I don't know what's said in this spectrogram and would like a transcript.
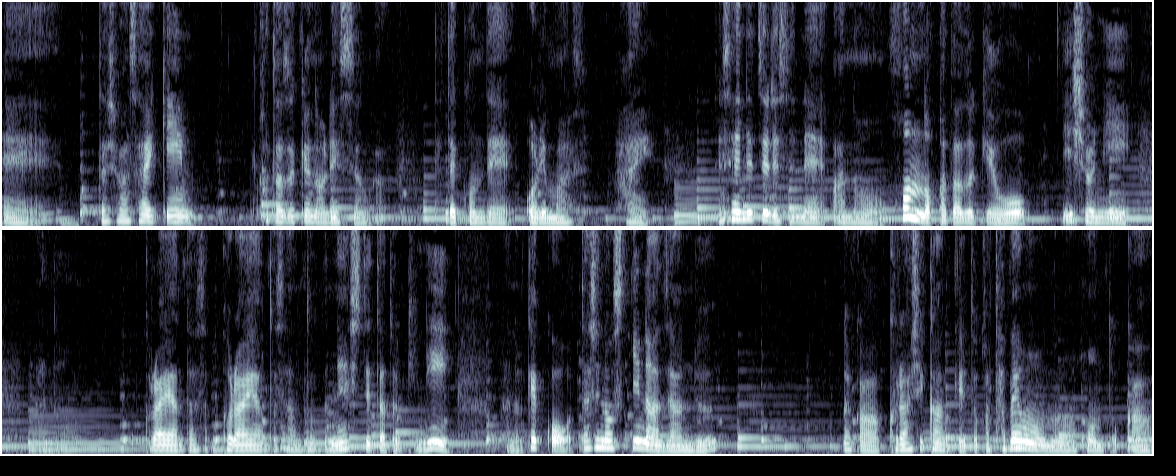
えー、私は最近片付けのレッスンが立て込んでおります。はい。で先日ですねあの本の片付けを一緒にあのクライアントさんクライアントさんとねしてた時にあの結構私の好きなジャンルなんか暮らし関係とか食べ物の本とか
